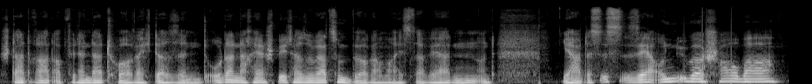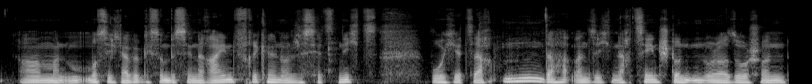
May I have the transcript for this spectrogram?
Stadtrat, ob wir dann da Torwächter sind oder nachher später sogar zum Bürgermeister werden und ja, das ist sehr unüberschaubar. Ähm, man muss sich da wirklich so ein bisschen reinfrickeln und es ist jetzt nichts, wo ich jetzt sage, hm, da hat man sich nach zehn Stunden oder so schon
